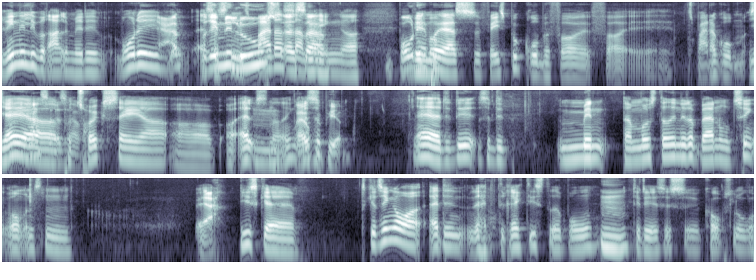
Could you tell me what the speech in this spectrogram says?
rimelig liberale med det. Brug det Ja, altså rimelig loose, spejdersammenhæng og Brug det må- på jeres Facebook-gruppe for, for øh, spejdergruppen. og ja, ja, også? og Altså, på tryksager og, og alt sådan noget. Ikke? Altså, Brevpapir. ja, ja, det er det. Så det. Men der må stadig netop være nogle ting, hvor man sådan, ja, lige skal, skal tænke over, er det, er det det rigtige sted at bruge Mm. DDS' uh, korpslogo?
